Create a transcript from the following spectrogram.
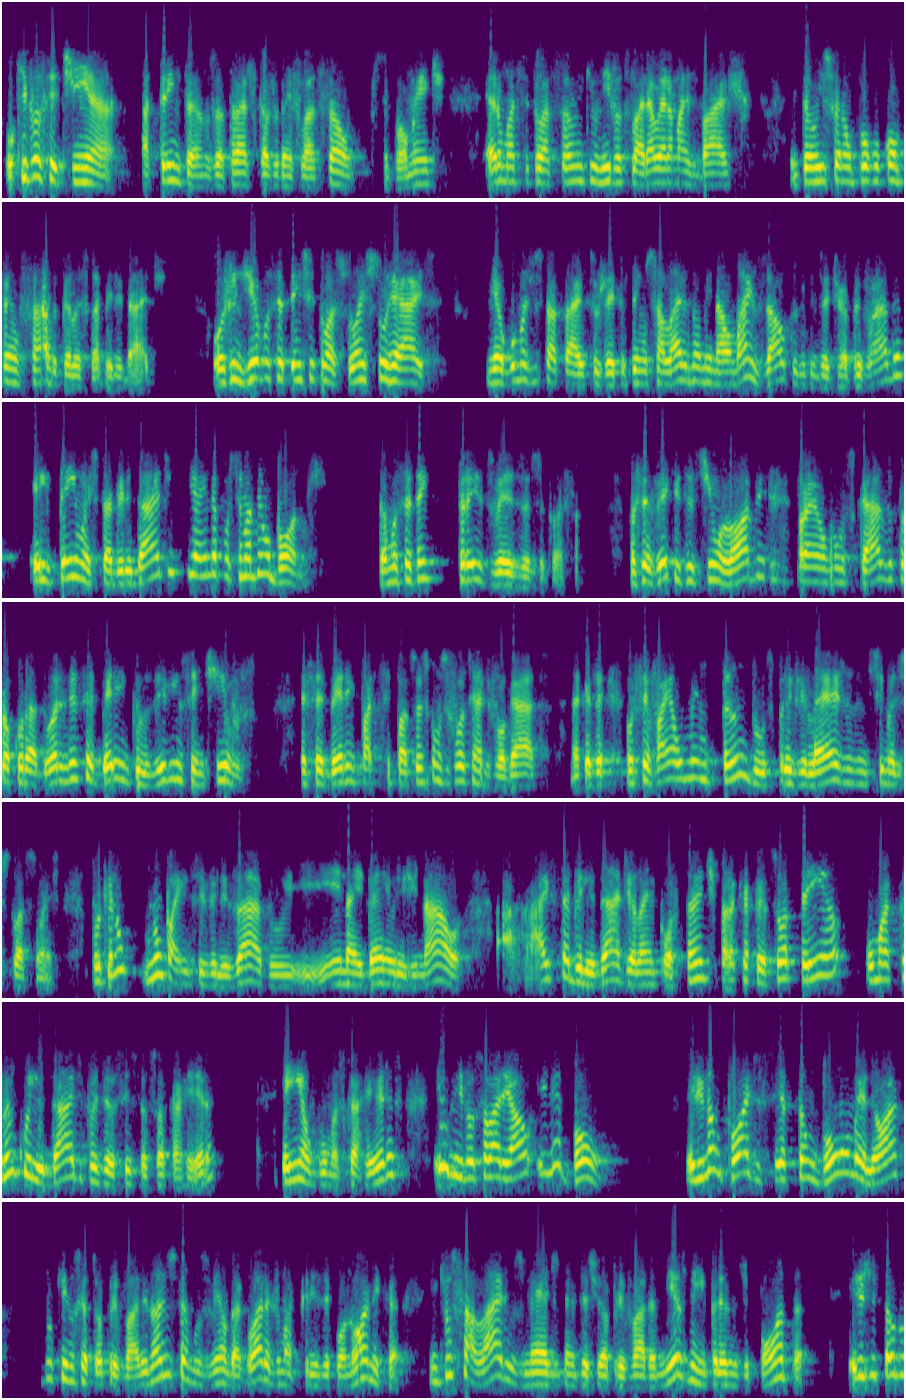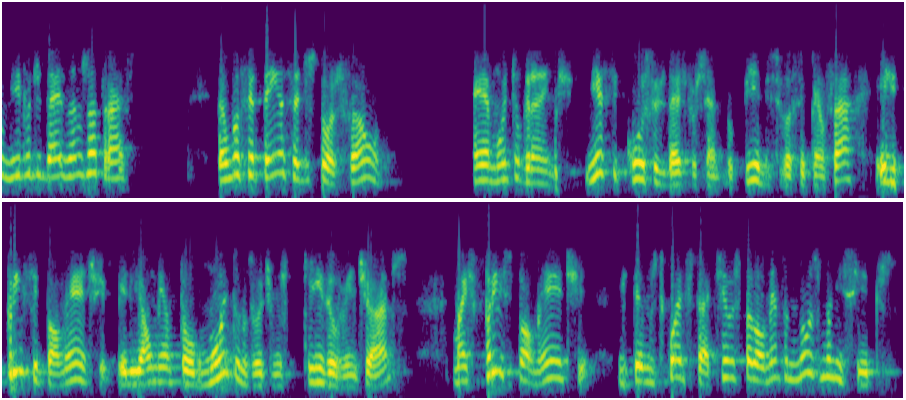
O que você tinha há 30 anos atrás, por causa da inflação, principalmente, era uma situação em que o nível salarial era mais baixo. Então, isso era um pouco compensado pela estabilidade. Hoje em dia, você tem situações surreais. Em algumas estatais, o sujeito tem um salário nominal mais alto do que a iniciativa privada, ele tem uma estabilidade e ainda por cima tem um bônus. Então, você tem três vezes a situação. Você vê que existia um lobby para, em alguns casos, procuradores receberem, inclusive, incentivos receberem participações como se fossem advogados. Né? Quer dizer, você vai aumentando os privilégios em cima de situações. Porque num, num país civilizado e, e, na ideia original, a, a estabilidade ela é importante para que a pessoa tenha uma tranquilidade para o exercício da sua carreira, em algumas carreiras, e o nível salarial ele é bom. Ele não pode ser tão bom ou melhor do que no setor privado. E nós estamos vendo agora de uma crise econômica em que os salários médios da iniciativa privada, mesmo em empresas de ponta, eles estão no nível de 10 anos atrás. Então você tem essa distorção é muito grande. E esse custo de 10% do PIB, se você pensar, ele principalmente, ele aumentou muito nos últimos 15 ou 20 anos, mas principalmente em termos quantitativos pelo aumento nos municípios,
